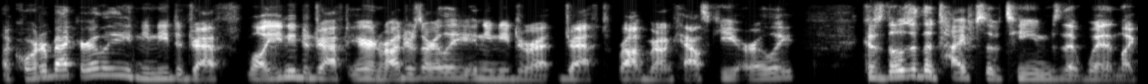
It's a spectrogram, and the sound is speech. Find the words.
a quarterback early, and you need to draft well, you need to draft Aaron Rodgers early, and you need to ra- draft Rob Gronkowski early, because those are the types of teams that win. Like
